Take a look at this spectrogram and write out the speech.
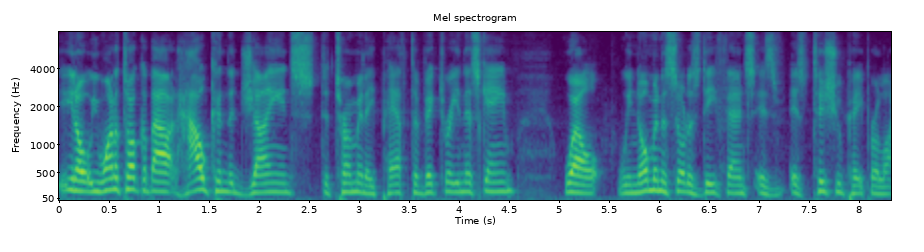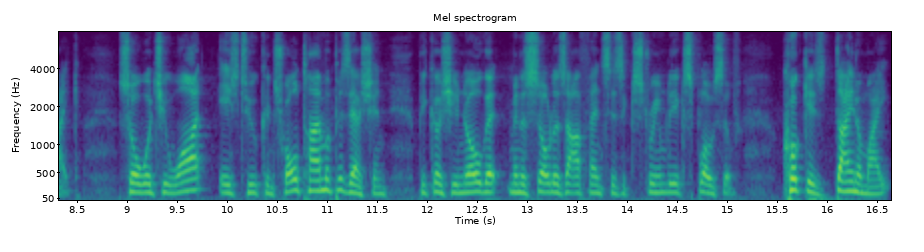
you know, you want to talk about how can the Giants determine a path to victory in this game? Well, we know Minnesota's defense is is tissue paper like. So what you want is to control time of possession because you know that Minnesota's offense is extremely explosive. Cook is dynamite.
